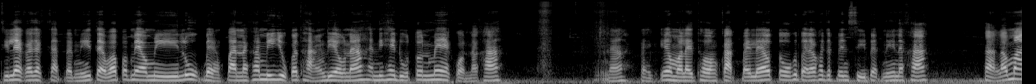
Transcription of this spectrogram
ที่แรกก็จะกัดแบบนี้ แต่ว่าป้าแมวมีลูกแบ่งปันนะคะ มีอยู่กระถางเดียวนะ อันนี้ให้ดูต้นแม่ก่อนนะคะนะไก่แก้วมาลัยทองกัดไปแล้วโตขึ้นไปแล้วเขาจะเป็นสีแบบนี้นะคะค่ะแล้วมา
